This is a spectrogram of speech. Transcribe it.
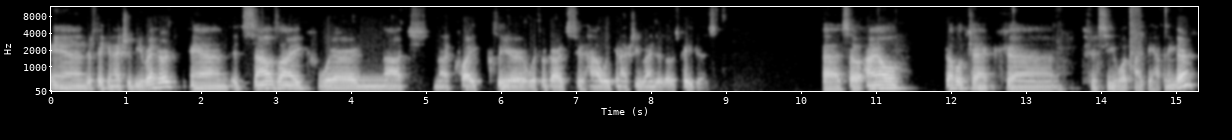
and if they can actually be rendered. And it sounds like we're not, not quite clear with regards to how we can actually render those pages. Uh, so I'll double check uh, to see what might be happening there.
